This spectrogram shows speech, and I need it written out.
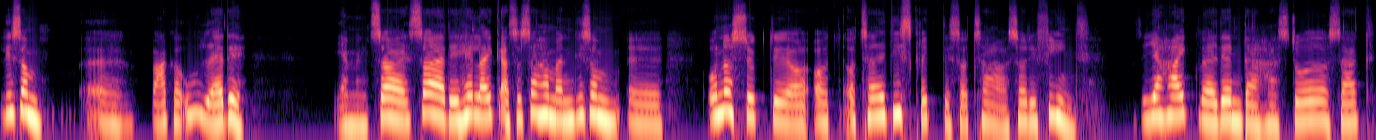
ligesom øh, bakker ud af det, jamen så, så er det heller ikke, altså så har man ligesom øh, undersøgt det og, og, og taget de skridt, det så tager, og så er det fint. Altså, jeg har ikke været den, der har stået og sagt,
